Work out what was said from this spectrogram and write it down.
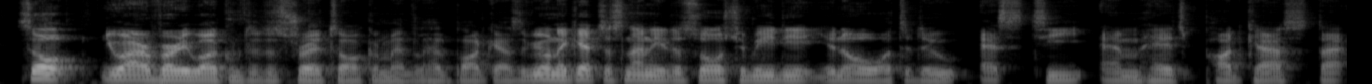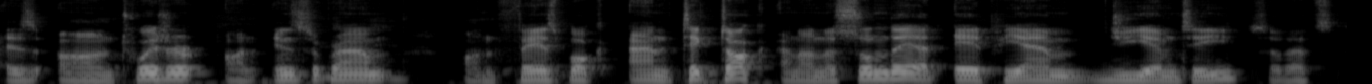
So you are very welcome to the Straight Talking Mental Health Podcast. If you want to get us on any of the social media, you know what to do. STMH Podcast. That is on Twitter, on Instagram, on Facebook, and TikTok. And on a Sunday at 8 p.m. GMT. So that's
